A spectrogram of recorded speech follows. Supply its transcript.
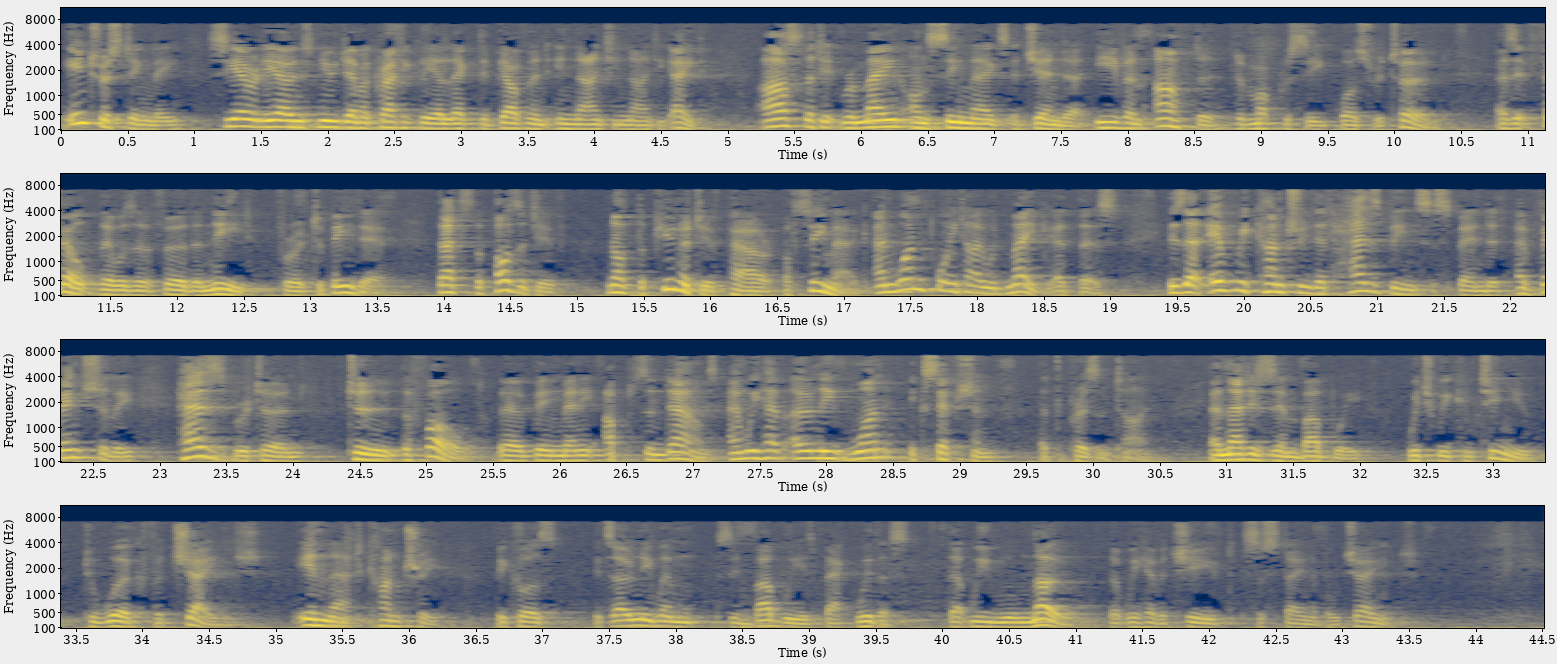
Interestingly, Sierra Leone's new democratically elected government in 1998 asked that it remain on CMAG's agenda even after democracy was returned, as it felt there was a further need for it to be there. That's the positive, not the punitive power of CMAG. And one point I would make at this is that every country that has been suspended eventually has returned to the fold. There have been many ups and downs, and we have only one exception at the present time, and that is Zimbabwe, which we continue to work for change in that country because it's only when Zimbabwe is back with us that we will know that we have achieved sustainable change.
